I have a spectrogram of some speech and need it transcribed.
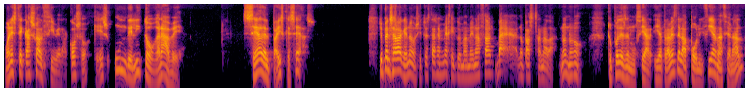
o en este caso al ciberacoso, que es un delito grave, sea del país que seas. Yo pensaba que no, si tú estás en México y me amenazas, no pasa nada. No, no, tú puedes denunciar y a través de la Policía Nacional,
